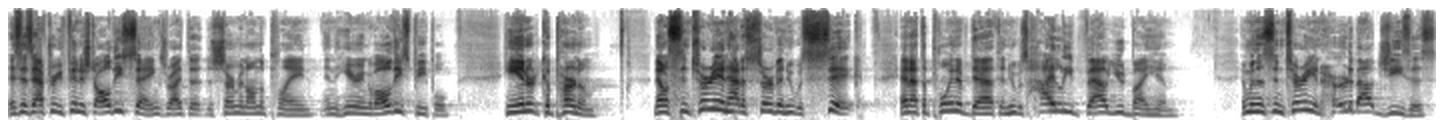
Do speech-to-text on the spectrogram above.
It says, After he finished all these sayings, right, the, the sermon on the plain, in the hearing of all these people, he entered Capernaum. Now, a centurion had a servant who was sick and at the point of death, and who was highly valued by him. And when the centurion heard about Jesus,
